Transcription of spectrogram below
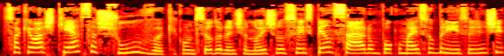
Só que eu acho que essa chuva que aconteceu durante a noite nos fez pensar um pouco mais sobre isso. A gente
